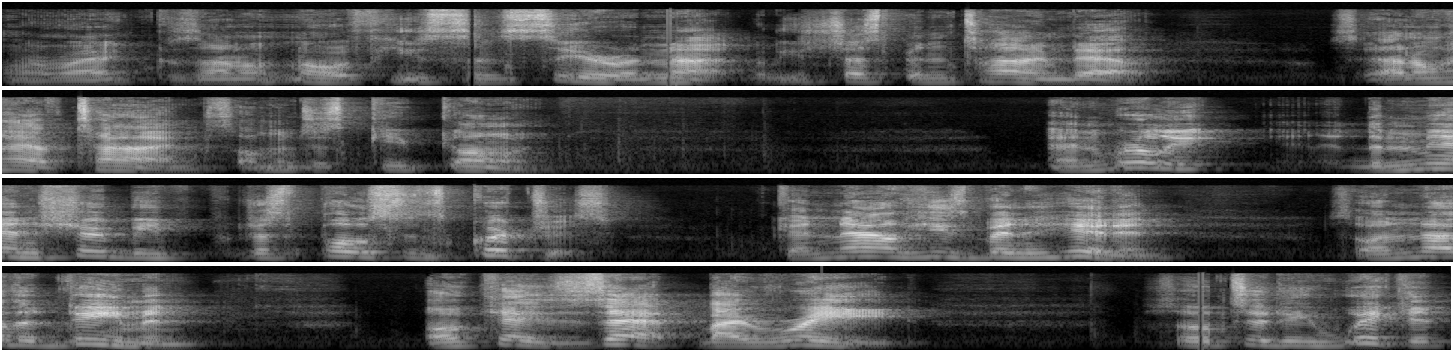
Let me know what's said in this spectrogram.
All right, because I don't know if he's sincere or not, but he's just been timed out. See, I don't have time, so I'm to just keep going. And really, the men should be just posting scriptures. Okay, now he's been hidden. So another demon, okay, zapped by raid. So to the wicked,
